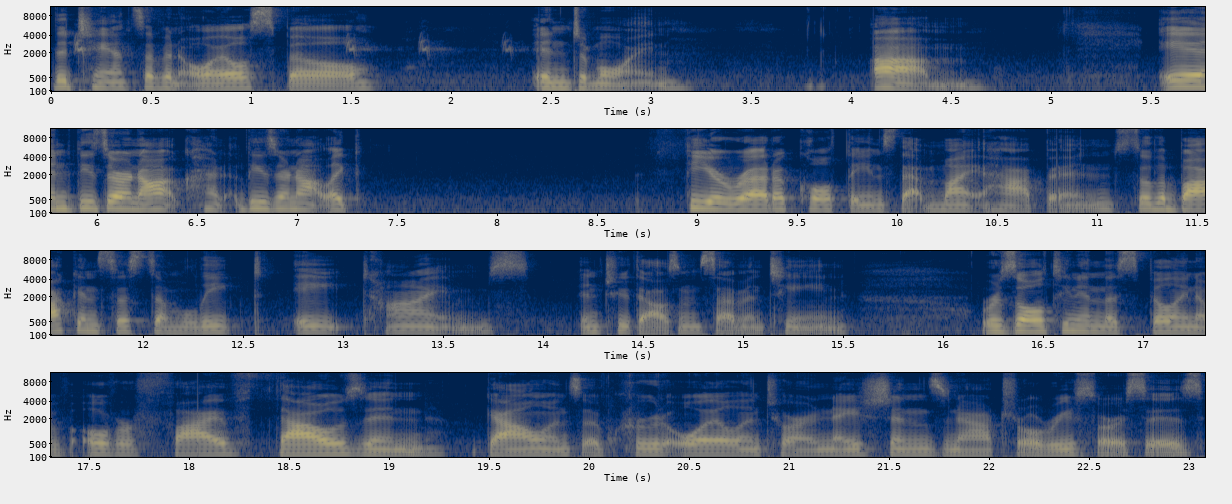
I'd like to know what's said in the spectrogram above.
the chance of an oil spill in Des Moines. Um, and these are not kind of, these are not like theoretical things that might happen. So the Bakken system leaked eight times in 2017 resulting in the spilling of over 5,000 gallons of crude oil into our nation's natural resources.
